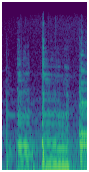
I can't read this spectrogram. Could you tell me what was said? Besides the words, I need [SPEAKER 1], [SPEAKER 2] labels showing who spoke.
[SPEAKER 1] Música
